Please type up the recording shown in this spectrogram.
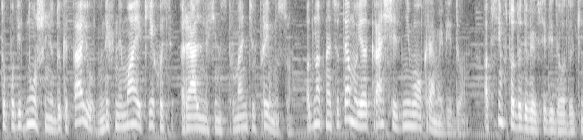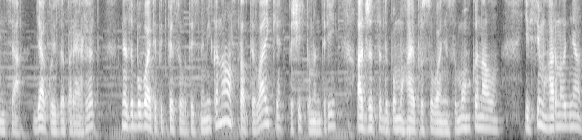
то по відношенню до Китаю в них немає якихось реальних інструментів примусу. Однак на цю тему я краще зніму окреме відео. А всім, хто додивився відео до кінця, дякую за перегляд. Не забувайте підписуватись на мій канал, ставте лайки, пишіть коментарі, адже це допомагає просуванню самого каналу. І всім гарного дня!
